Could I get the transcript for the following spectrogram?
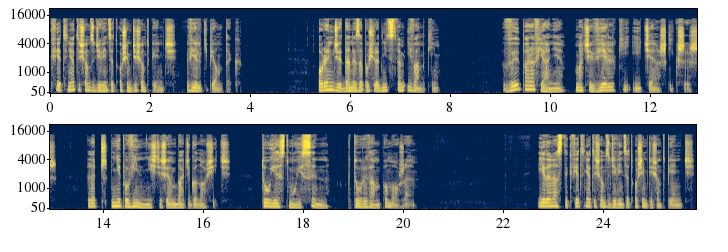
kwietnia 1985 Wielki Piątek Orędzie dane za pośrednictwem Iwanki Wy, parafianie, macie wielki i ciężki krzyż, lecz nie powinniście się bać go nosić. Tu jest mój syn, który wam pomoże. 11 kwietnia 1985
